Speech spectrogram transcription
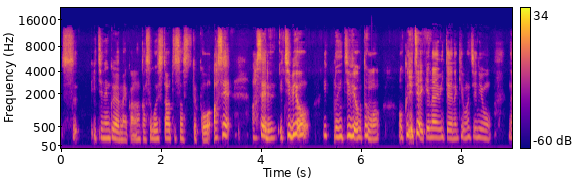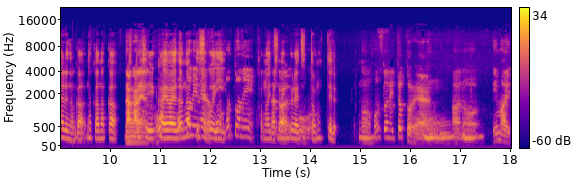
す1年くらい前からなんかすごいスタートさせてこう焦焦る。1秒1分1秒とも遅れちゃいけないみたいな気持ちにもなるのがなかなか難しね、い界隈だなってすごい本当に、この1なんか年ぐらいずっと思ってる。うん、本当にちょっとね、うん。あの、今い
